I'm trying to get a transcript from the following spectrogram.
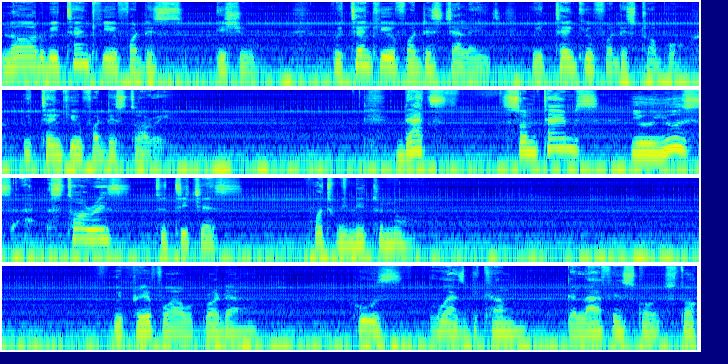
Lord, we thank you for this issue. We thank you for this challenge. We thank you for this trouble. We thank you for this story. That sometimes you use stories to teach us what we need to know. We pray for our brother who's, who has become the laughing stock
